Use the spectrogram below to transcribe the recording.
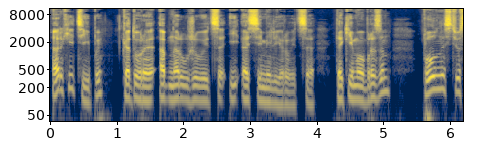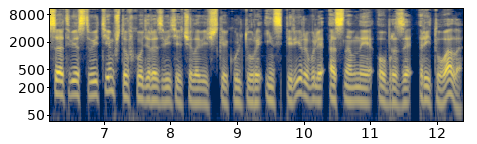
Архетипы, которые обнаруживаются и ассимилируются таким образом, полностью соответствуют тем, что в ходе развития человеческой культуры инспирировали основные образы ритуала,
